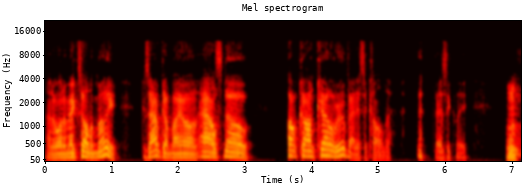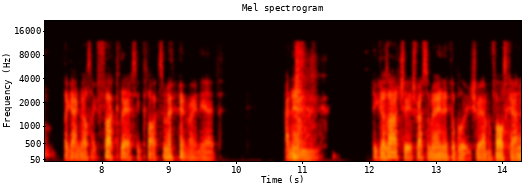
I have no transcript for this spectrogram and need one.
And I don't want to make all the money because I've got my own Al Snow popcorn kernel Reuben. It's a calendar, basically. Mm. The gang was like, fuck this, and clocks him right in the head. And then he goes, actually, it's WrestleMania a couple of weeks. Should we have a falls count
